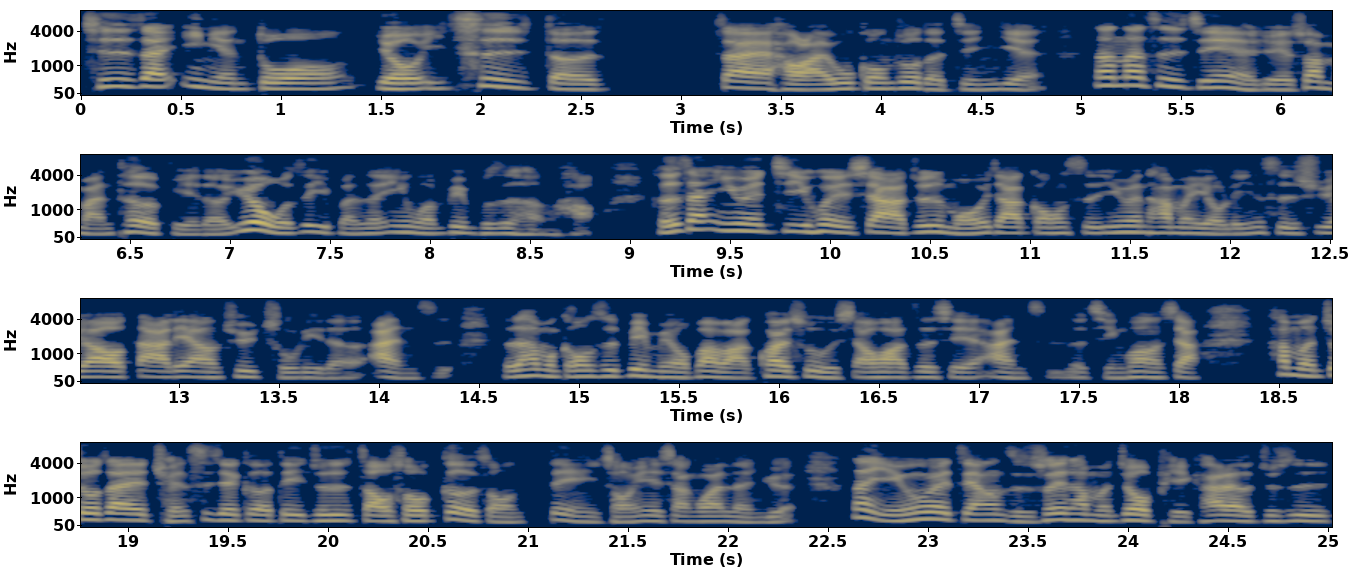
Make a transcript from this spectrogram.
其实在一年多有一次的。在好莱坞工作的经验，那那次经验也也算蛮特别的，因为我自己本身英文并不是很好，可是，在因缘际会下，就是某一家公司，因为他们有临时需要大量去处理的案子，可是他们公司并没有办法快速消化这些案子的情况下，他们就在全世界各地就是招收各种电影从业相关人员，那也因为这样子，所以他们就撇开了就是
